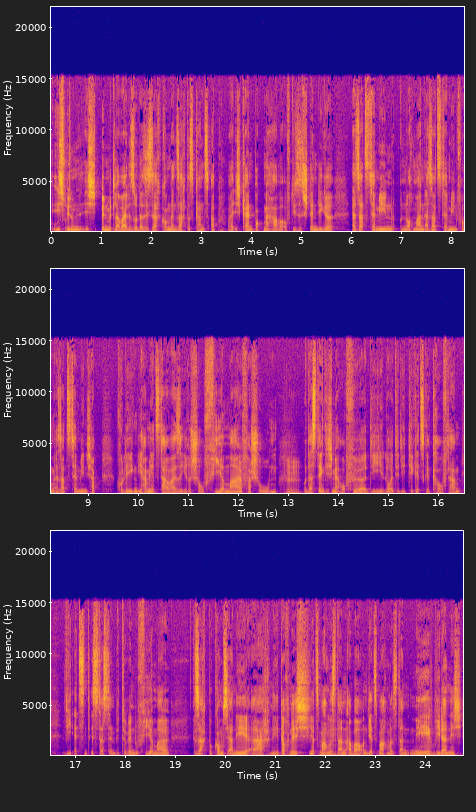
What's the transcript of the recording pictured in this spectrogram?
ich bin, ich bin mittlerweile so, dass ich sage, komm, dann sag das ganz ab, weil ich keinen Bock mehr habe auf dieses ständige Ersatztermin, nochmal ein Ersatztermin vom Ersatztermin. Ich habe Kollegen, die haben jetzt teilweise ihre Show viermal verschoben. Mhm. Und das denke ich mir auch für die Leute, die Tickets gekauft haben. Wie ätzend ist das denn bitte, wenn du viermal gesagt bekommst, ja, nee, ach, nee, doch nicht, jetzt machen wir es mhm. dann aber und jetzt machen wir es dann, nee, wieder nicht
